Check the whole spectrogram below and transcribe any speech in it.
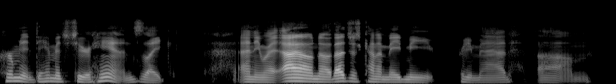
permanent damage to your hands. Like, anyway, I don't know. That just kind of made me pretty mad. Um,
